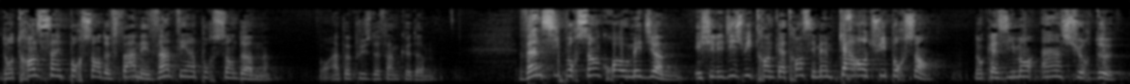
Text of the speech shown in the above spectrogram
dont 35% de femmes et 21% d'hommes. Bon, un peu plus de femmes que d'hommes. 26% croient au médium. Et chez les 18-34 ans, c'est même 48%. Donc quasiment un sur deux.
